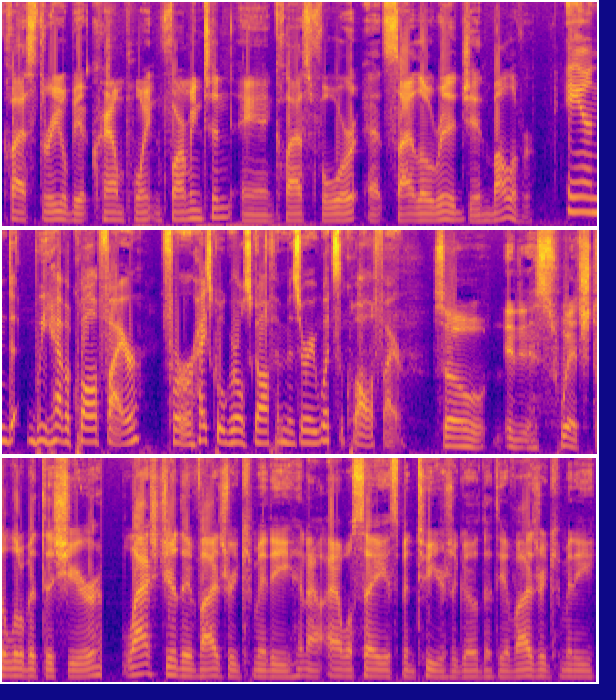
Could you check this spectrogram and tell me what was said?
Class three will be at Crown Point in Farmington, and Class four at Silo Ridge in Bolivar. And we have a qualifier for high school girls golf in Missouri. What's the qualifier? So it has switched a little bit this year. Last year, the advisory committee, and I, I, will say it's been two years ago, that the advisory committee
